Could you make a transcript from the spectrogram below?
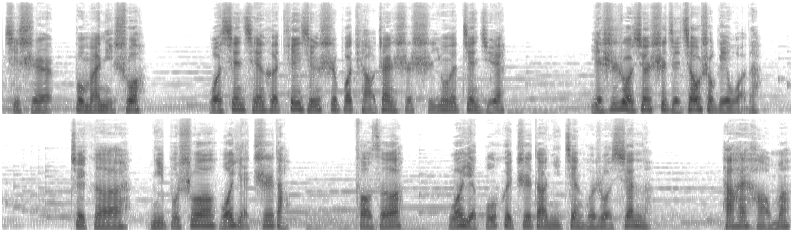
其实不瞒你说，我先前和天行师伯挑战时使用的剑诀，也是若仙师姐教授给我的。这个你不说我也知道，否则我也不会知道你见过若轩了。他还好吗？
